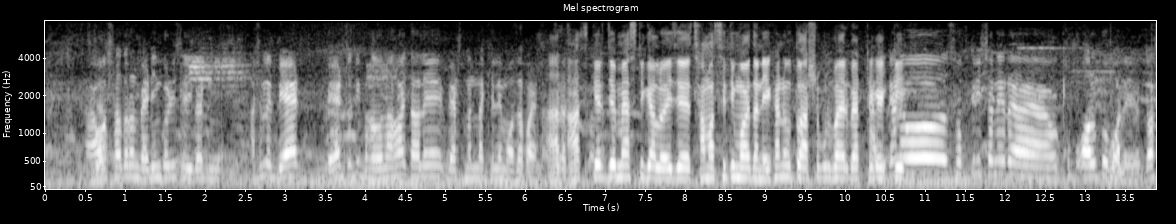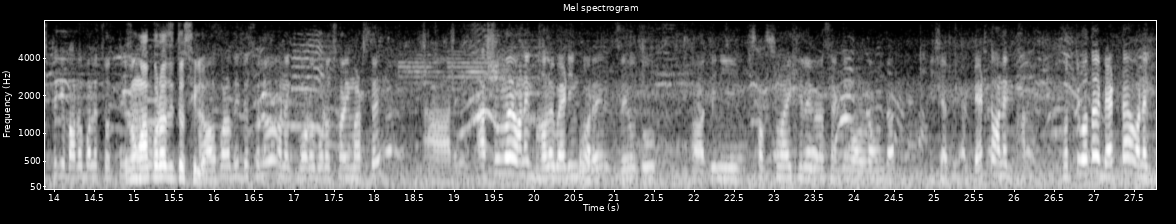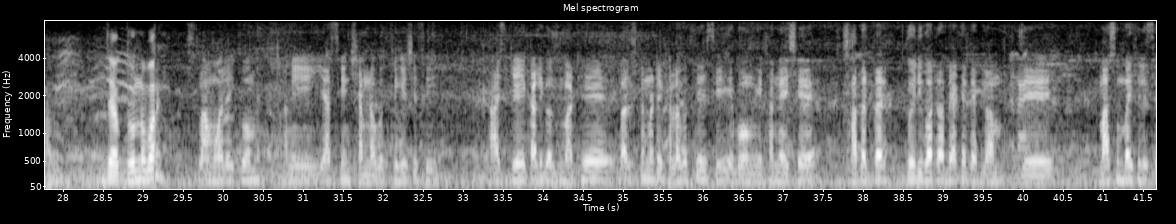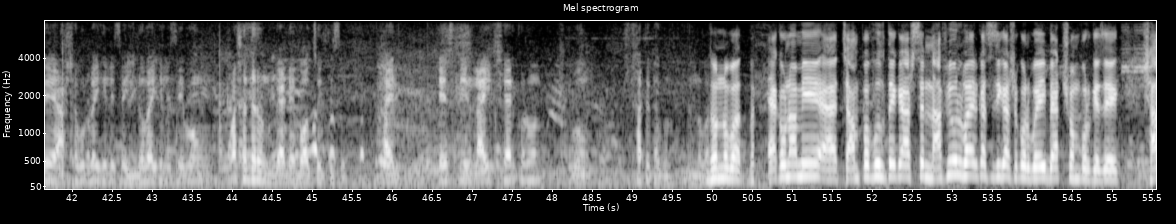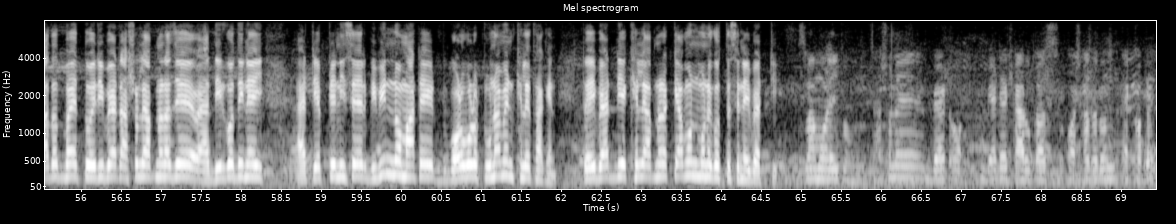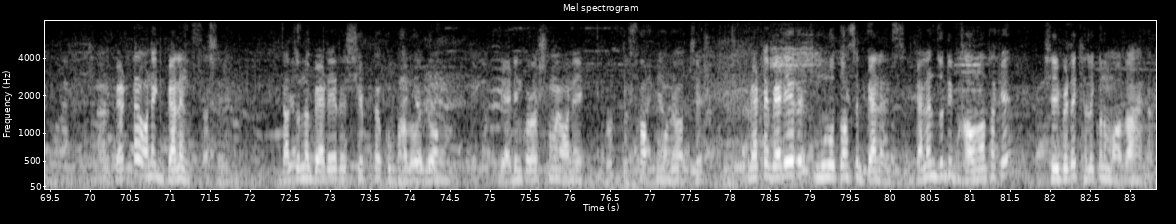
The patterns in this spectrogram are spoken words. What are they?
অসাধারণ ব্যাটিং করেছে এই ব্যাট নিয়ে। আসলে ব্যাট ব্যাট যদি ভালো না হয় তাহলে ব্যাটসম্যানরা খেলে মজা পায় না। আর আজকের যে ম্যাচটি গেল এই যে স্মৃতি ময়দানে এখানেও তো আশরাফুল ভাইয়ের ব্যাট থেকে একটি এখানেও ছত্রিশ রানের খুব অল্প বলে। দশ থেকে বারো বলে ছত্রিশ এবং অপরাজিত ছিল। অপরাজিত ছিল অনেক বড় বড় ছয় মারছে। আর আশরাফুল ভাই অনেক ভালো ব্যাটিং করে যেহেতু তিনি সবসময় খেলে বেড়াচ্ছেন একজন অলরাউন্ডার হিসাবে। আর ব্যাটটা অনেক ভালো। সত্যি কথায় ব্যাটটা অনেক ভালো। যাই হোক ধন্যবাদ। আসসালামু আলাইকুম। আমি ইয়াসিন, শ্যামনগর থেকে এসেছি। আজকে কালীগঞ্জ মাঠে বাজিস্তান মাঠে খেলা করতে এসেছি এবং এখানে এসে সাত আটবার তৈরি করা ব্যাটে দেখলাম যে মাসুম ভাই খেলেছে, আশরাফুল ভাই খেলেছে, হিনো ভাই খেলেছে এবং অসাধারণ ব্যাটে বল চলতেছে। ভাইয়ের টেস্টটি লাইক শেয়ার করুন এবং সাথে থাকুন ধন্যবাদ। ধন্যবাদ। এখন আমি চাম্পাফুল থেকে আসছেন নাফিউল ভাইয়ের কাছে জিজ্ঞাসা করব এই ব্যাট সম্পর্কে যে সাদাত ভাইয়ের তৈরি ব্যাট আসলে আপনারা যে দীর্ঘদিন এই টেপ টেনিসের বিভিন্ন মাঠে বড় বড় টুর্নামেন্ট খেলে থাকেন তো এই ব্যাট দিয়ে খেলে আপনারা কেমন মনে করতেছেন এই ব্যাটটি আসসালামু আলাইকুম। আসলে ব্যাট ব্যাটের কারুকাজ অসাধারণ এক কথায়। আর ব্যাটটা অনেক ব্যালেন্স আছে। যার জন্য ব্যাটের শেপটা খুব ভালো এবং ব্যাটিং করার সময় অনেক ধরতে সফট মনে হচ্ছে। মানে একটা ব্যাটের মূলত হচ্ছে ব্যালেন্স ব্যালেন্স যদি ভালো না থাকে, সেই ব্যাটে খেলে কোনো মজা হয় না।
